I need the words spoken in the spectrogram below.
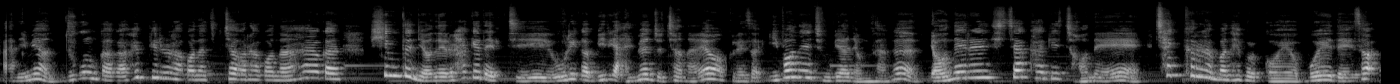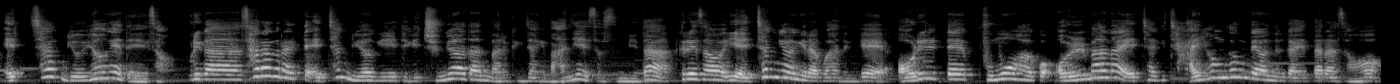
아니면 누군가가 회피를 하거나 집착을 하거나 하여간 힘든 연애를 하게 될지 우리가 미리 알면 좋잖아요. 그래서 이번에 준비한 영상은 연애를 시작하기 전에 체크를 한번 해볼 거예요. 뭐에 대해서? 애착 유형에 대해서. 우리가 사랑을 할 때 애착 유형이 되게 중요하다는 말을 굉장히 많이 했었습니다. 그래서 이 애착 유형이라고 하는 게 어릴 때 부모하고 얼마나 애착이 잘 형성되었는가에 따라서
